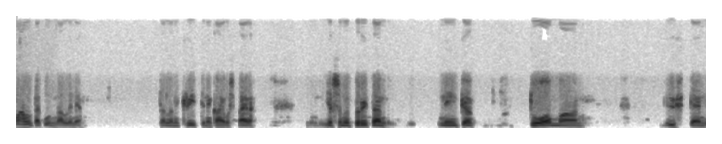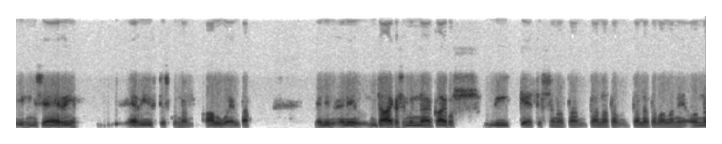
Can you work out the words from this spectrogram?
valtakunnallinen tällainen kriittinen kaivospäivä, jossa me pyritään niinkö tuomaan yhteen ihmisiä eri, eri yhteiskunnan alueilta. Eli, eli mitä aikaisemmin nämä kaivosliikkeet, jos sanotaan tällä, tällä tavalla, niin on ne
